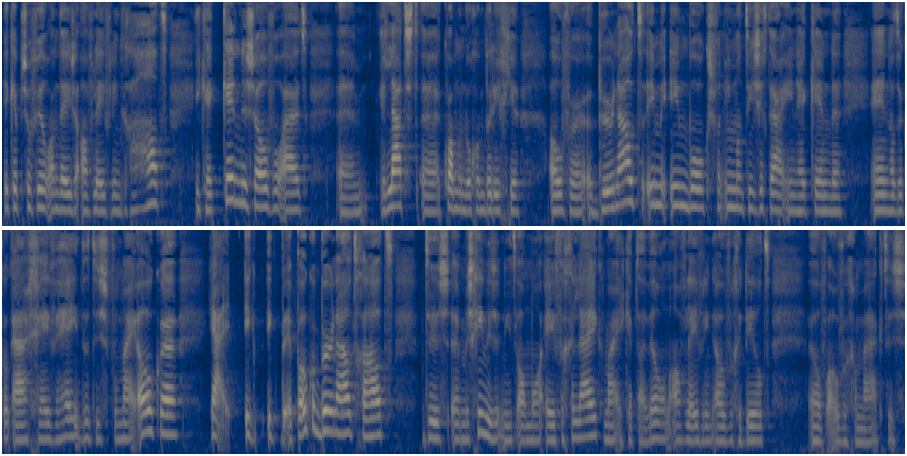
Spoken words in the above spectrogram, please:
ik heb zoveel aan deze aflevering gehad, ik herken er zoveel uit. Uh, laatst uh, kwam er nog een berichtje over burn-out in mijn inbox van iemand die zich daarin herkende. En had ik ook aangegeven, hey, dat is voor mij ook... Uh, ja, ik, ik heb ook een burn-out gehad. Dus uh, misschien is het niet allemaal even gelijk. Maar ik heb daar wel een aflevering over gedeeld of over gemaakt. Dus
